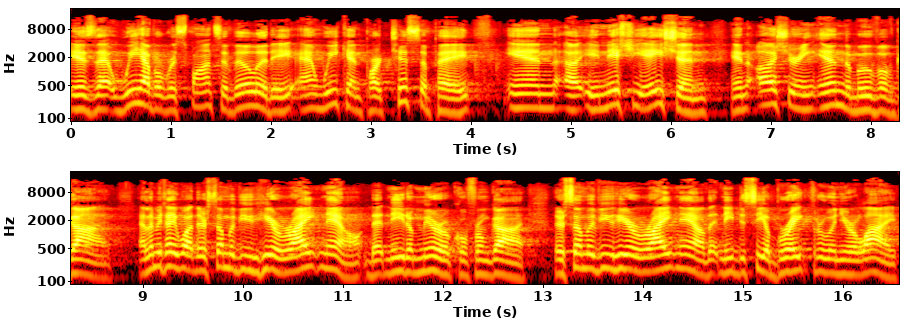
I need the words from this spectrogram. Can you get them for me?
is that we have a responsibility and we can participate in uh, initiation and ushering in the move of God. And let me tell you what, there's some of you here right now that need a miracle from God. There's some of you here right now that need to see a breakthrough in your life,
